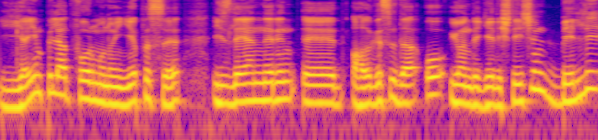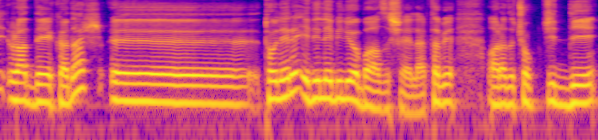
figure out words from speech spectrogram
yayın platformunun yapısı, izleyenlerin e, algısı da o yönde geliştiği için belli raddeye kadar e, tolere edilebiliyor bazı şeyler. Tabii arada çok ciddi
